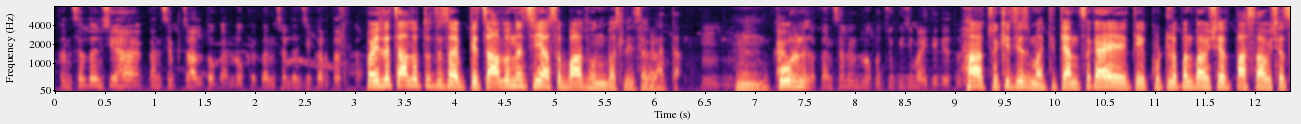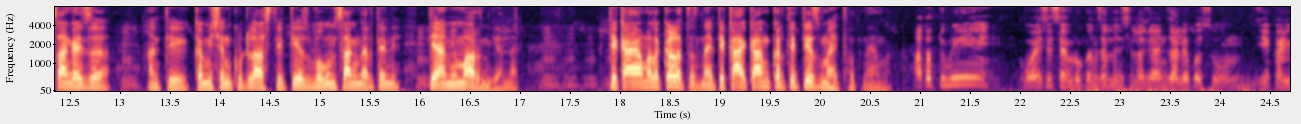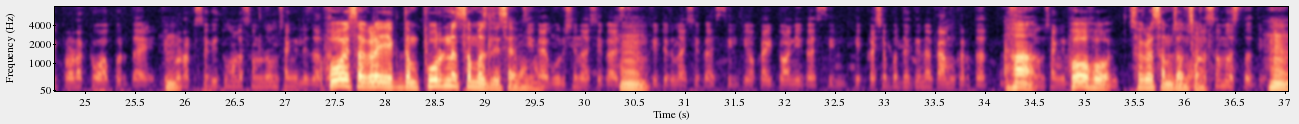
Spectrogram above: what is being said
कन्सल्टन्सी हा कन्सेप्ट चालतो का? लोक कन्सल्टन्सी करतात का? पहिलं चालत होतं साहेब ते चालूनच हे असं बाद होऊन बसले सगळं आता. हम्म, पूर्ण कन्सल्टंट लोक चुकीची माहिती देत होते. हा चुकीचीच माहिती. त्यांचं काय ते कुठलं पण औषध पाच सहा औषध सांगायचं हम्म, आणि ते कमिशन कुठलं असते तेच बघून सांगणार त्याने ते आम्ही मारून घेणार. हम्म, हम्म, हम्म. ते काय आम्हाला कळतच नाही. ते काय काम करते तेच माहीत होत नाही आम्हाला. आता तुम्ही वायसेस अॅग्रो कन्सल्टन्सीला जॉईन झाल्यापासून जे काही प्रॉडक्ट वापरताय ते. प्रोडक्ट सगळे तुम्हाला समजावून सांगितले जातात. होय सगळं एकदम पूर्ण समजले साहेब जे आम्हाला. काही बुरशीनाशक हम्म. असतील कीटकनाशक असतील किंवा काही टॉनिक असतील हे कशा पद्धतीनं काम करतात हा. समजावून सांगितलं हो हो सगळं समजावून तुम्हाला समजतं ते. हम्म.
